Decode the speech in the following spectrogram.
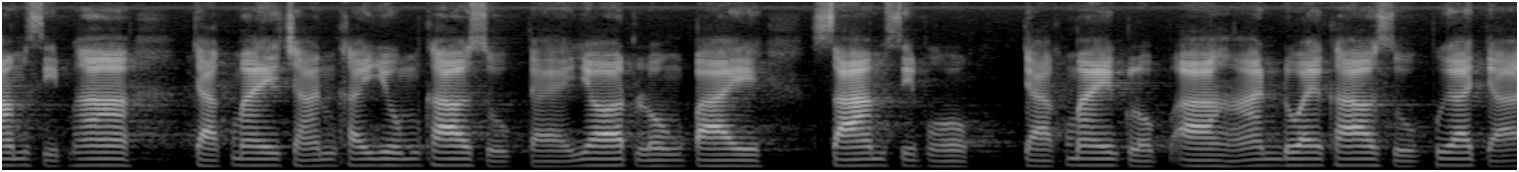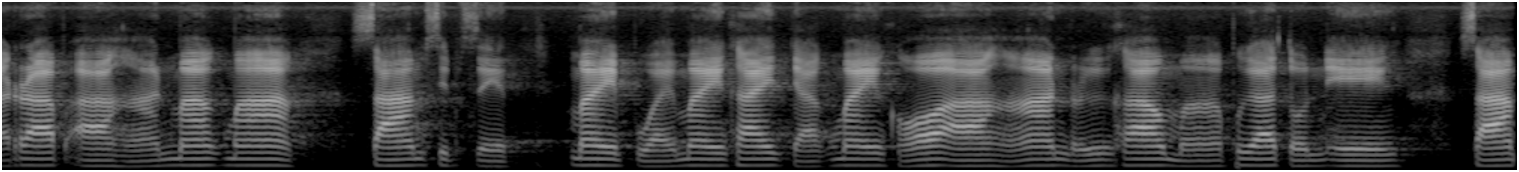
ามสิบห้าจากไม่ชั้นขยุมข้าวสุกแต่ยอดลงไปสามสิบหก จากไม่กลบอาหารด้วยข้าวสุกเพื่อจะรับอาหารมากๆสามสิบเศษไม่ป่วยไม่ไข้จากไม่ขออาหารหรือข้าวมาเพื่อตนเองสาม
